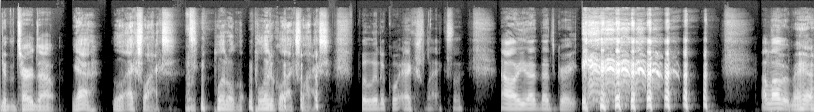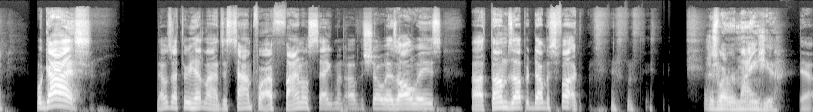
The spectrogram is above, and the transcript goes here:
Get the turds out. Yeah. Little X-lax. political political X-lax. Political X-lax. Oh, yeah, that's great. I love it, man. Well, guys, that was our three headlines. It's time for our final segment of the show. As always, uh, thumbs up or dumb as fuck I just want to remind you. Yeah.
